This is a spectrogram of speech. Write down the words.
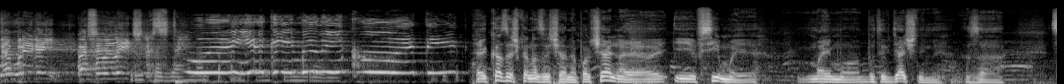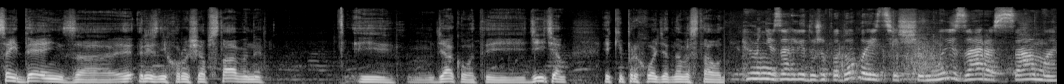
Добрий день, ваше величність. Е, Казочка надзвичайно повчальна, е, і всі ми маємо бути вдячними за цей день, за е, різні хороші обставини. І дякувати і дітям, які приходять на виставу. Мені взагалі дуже подобається, що ми зараз саме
